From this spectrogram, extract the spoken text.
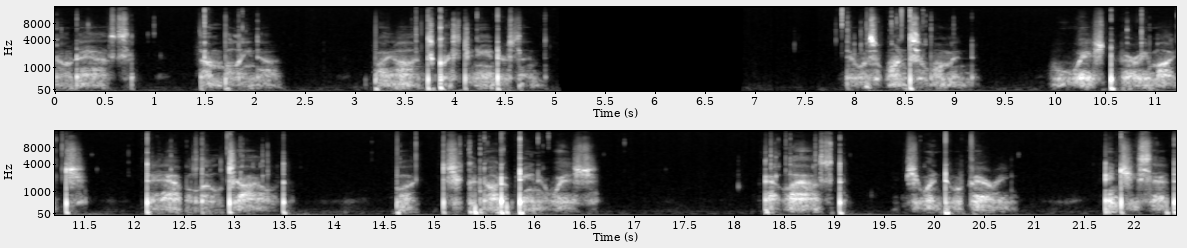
known as Thumbelina, by Hans Christian Andersen. There was once a woman wished very much to have a little child, but she could not obtain her wish. At last, she went to a fairy, and she said,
